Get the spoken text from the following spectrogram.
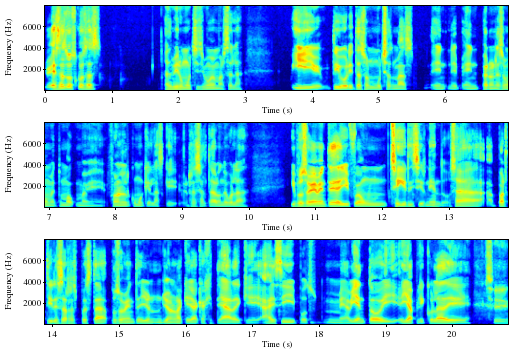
Esas dos cosas admiro muchísimo de Marcela y, digo, ahorita son muchas más. en, en- pero en ese momento me- fueron como que las que resaltaron de volada. Y pues obviamente de ahí fue un seguir discerniendo. O sea, a partir de esa respuesta, pues obviamente yo, yo no la quería cajetear de que, ay, sí, pues me aviento y, y aplico la de Sí.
